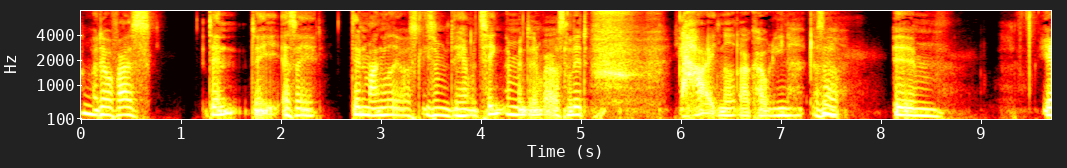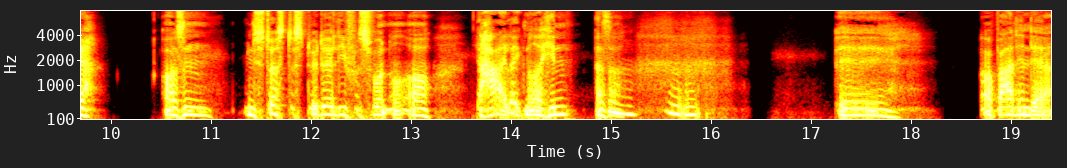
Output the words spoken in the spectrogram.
Mm. Og det var faktisk, den, det, altså, den manglede jeg også, ligesom det her med tingene, men den var også sådan lidt, jeg har ikke noget, der er Karoline. Altså, ja. Øhm, ja. Og sådan, min største støtte er lige forsvundet, og jeg har heller ikke noget af hende. Altså, mm. Mm-mm. Øh, og bare den der,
